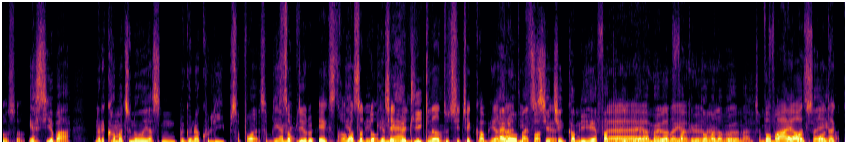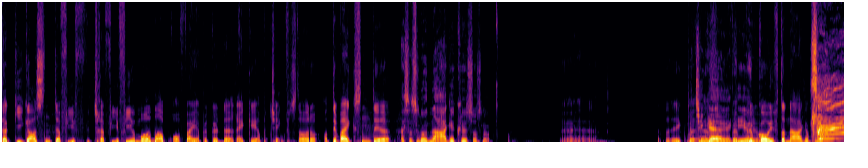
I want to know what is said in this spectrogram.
Og så, Jeg siger bare, når det kommer til noget, jeg sådan begynder at kunne lide, så, får, så bliver jeg... så bliver du ekstra. Jeg og så bliver tænk mærkelig, ligeglad, bror, du siger til, kom her, Hallo, mand. Så siger Chick, kom lige her, fucking Ja, ind med dig, jeg mand. hører Er dig, jeg fucking hører dum eller jeg hvad, mand? For mig også, bror, der, der gik også sådan der 3-4 måneder, bror, før jeg begyndte at reagere på ting, forstår du? Og det var ikke sådan der... Altså sådan noget nakkekys og sådan noget. Jeg ved ikke, Det tænker jeg, jeg hvem, går efter nakke, bror?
